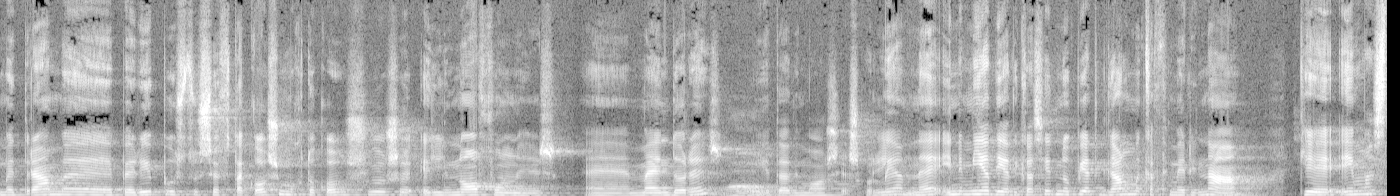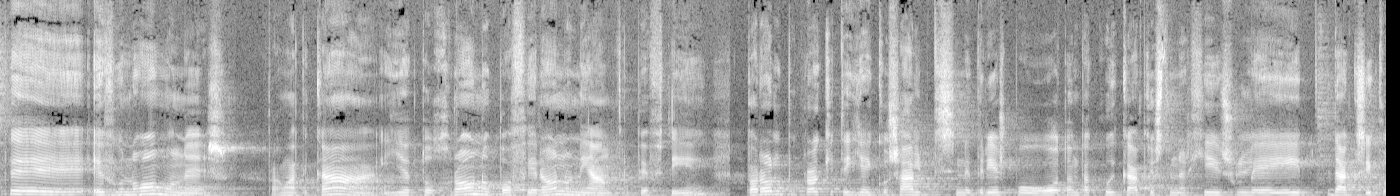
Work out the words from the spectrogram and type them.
μετράμε περίπου στους 700 με 800 ελληνόφωνες ε, μέντορες για τα δημόσια σχολεία. Ναι, είναι μια διαδικασία την οποία την κάνουμε καθημερινά και είμαστε ευγνώμονες Πραγματικά για το χρόνο που αφιερώνουν οι άνθρωποι αυτοί, παρόλο που πρόκειται για 20 λεπτά συνεδρίες που όταν τα ακούει κάποιος στην αρχή σου λέει εντάξει, 20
